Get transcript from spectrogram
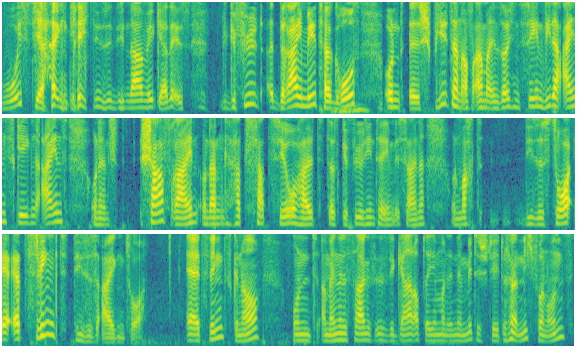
wo ist hier eigentlich diese Dynamik? Ja, der ist gefühlt drei Meter groß und äh, spielt dann auf einmal in solchen Szenen wieder eins gegen eins und dann scharf rein und dann hat Fazio halt das Gefühl, hinter ihm ist einer und macht dieses Tor. Er erzwingt dieses Eigentor. Er erzwingt es, genau. Und am Ende des Tages ist es egal, ob da jemand in der Mitte steht oder nicht von uns,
